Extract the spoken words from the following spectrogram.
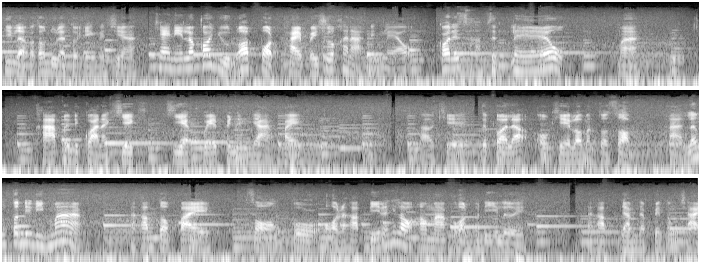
ที่เหลือก็ต้องดูแลตัวเองนะเชียแค่นี้แล้วก็อยู่รอดปลอดภัยไปชั่วขนาดหนึ่งแล้ว ก็ได้3เสร็จแล้ว มาคราฟเลยดีกว่านะ เคลียร์เคลียร์เควสเป็นอย่างๆไป โอเคเรียบร้อยแล้วโอเคเรามันตรวจสอบอ่าเริ่มต้นได้ดีมากนะครับต่อไป 2 go on นะครับ ดีนะที่เราเอามาก่อนพอดีเลยนะครับยำจำเป็นต้องใช้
